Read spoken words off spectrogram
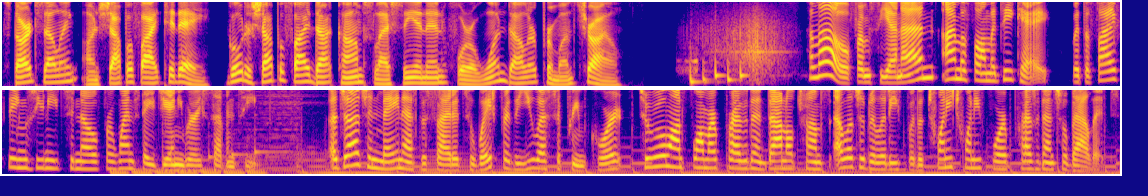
Start selling on Shopify today. Go to shopify.com slash CNN for a $1 per month trial. Hello from CNN. I'm Afoma DK with the five things you need to know for Wednesday, January 17th. A judge in Maine has decided to wait for the U.S. Supreme Court to rule on former President Donald Trump's eligibility for the 2024 presidential ballot.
